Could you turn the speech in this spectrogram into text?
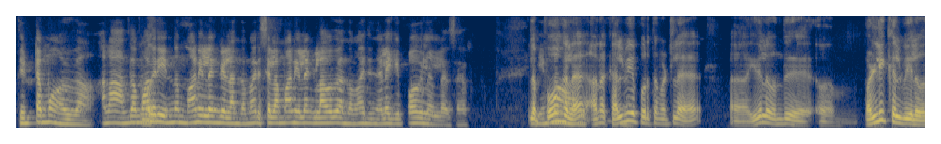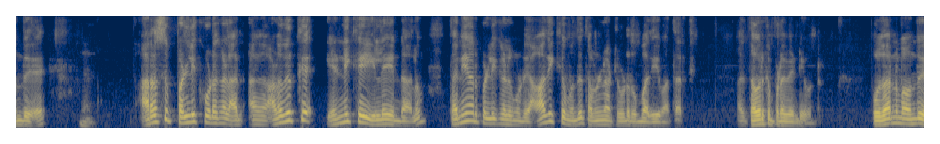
திட்டமும் அதுதான். ஆனா அந்த மாதிரி இன்னும் மாநிலங்கள் அந்த மாதிரி சில மாநிலங்களாவது அந்த மாதிரி நிலைக்கு போகல இல்ல சார் இல்ல போகல ஆனா கல்வியை பொறுத்த மட்டும் இதுல வந்து பள்ளி கல்வியில வந்து. அரசு பள்ளிக்கூடங்கள் அ- அ- அளவுக்கு எண்ணிக்கை இல்லை என்றாலும் தனியார் பள்ளிகளுடைய ஆதிக்கம் வந்து தமிழ்நாட்டோட ரொம்ப அதிகமா தான் இருக்கு. அது தவிர்க்கப்பட வேண்டிய ஒன்று. உதாரணமா வந்து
